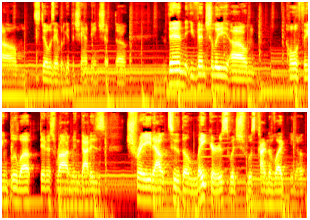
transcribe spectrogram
Um, still was able to get the championship though. Then eventually, um, whole thing blew up. Dennis Rodman got his trade out to the Lakers, which was kind of like you know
